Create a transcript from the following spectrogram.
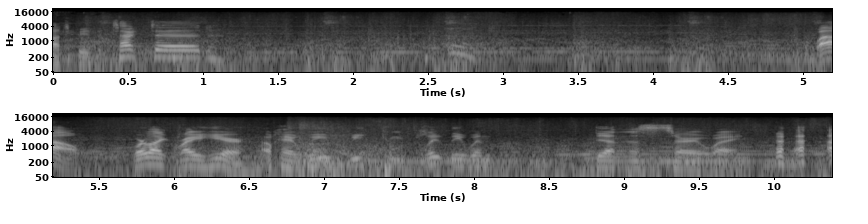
about to be detected. Wow, we're like right here. Okay, we, we completely went the unnecessary way.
